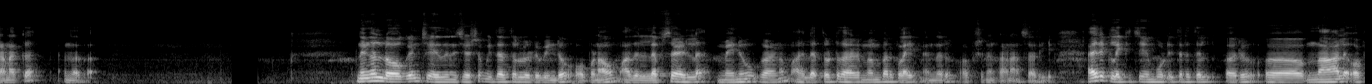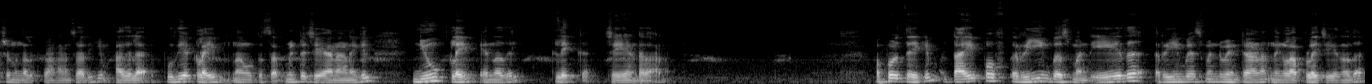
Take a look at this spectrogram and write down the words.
കണക്ക് എന്നത്. നിങ്ങൾ ലോഗിൻ ചെയ്തതിന് ശേഷം ഇത്തരത്തിലുള്ളൊരു വിൻഡോ ഓപ്പൺ ആവും. അതിൽ ലെഫ്റ്റ് സൈഡിൽ മെനു കാണും. അതിൽ തൊട്ട് താഴെ മെമ്പർ ക്ലെയിം എന്നൊരു ഓപ്ഷനും കാണാൻ സാധിക്കും. അതിൽ ക്ലിക്ക് ചെയ്യുമ്പോൾ ഇത്തരത്തിൽ ഒരു നാല് ഓപ്ഷൻ നിങ്ങൾക്ക് കാണാൻ സാധിക്കും. അതിൽ പുതിയ ക്ലെയിം നമുക്ക് സബ്മിറ്റ് ചെയ്യാനാണെങ്കിൽ ന്യൂ ക്ലെയിം എന്നതിൽ ക്ലിക്ക് ചെയ്യേണ്ടതാണ്. അപ്പോഴത്തേക്കും ടൈപ്പ് ഓഫ് റീഇംബേഴ്സ്മെന്റ് ഏത് റീഇംബേഴ്സ്മെന്റ് വേണ്ടിയിട്ടാണ് നിങ്ങൾ അപ്ലൈ ചെയ്യുന്നത്?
